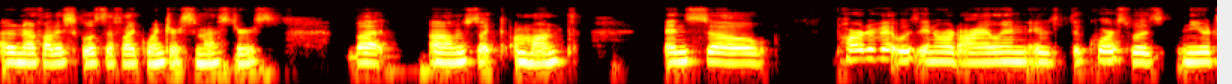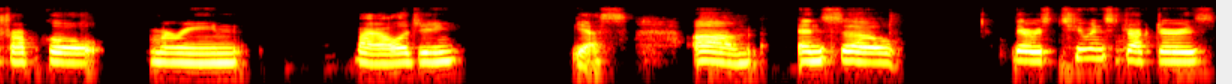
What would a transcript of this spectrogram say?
I don't know if other schools have like winter semesters, but um, it was like a month. And so part of it was in Rhode Island. It was the course was neotropical marine biology. Yes. Um, and so there was two instructors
